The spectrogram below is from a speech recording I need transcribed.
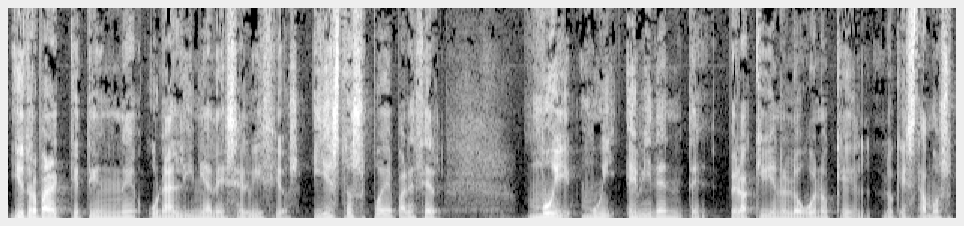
y otro para el que tiene una línea de servicios. Y esto os puede parecer muy, muy evidente, pero aquí viene lo bueno que lo que estamos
